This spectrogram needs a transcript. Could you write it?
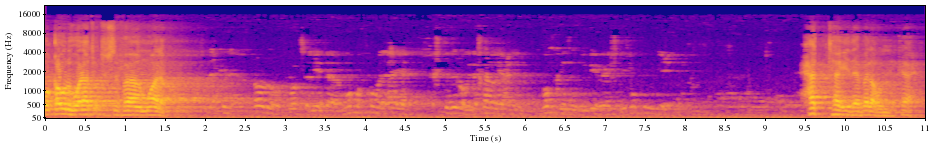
وقوله ولا تؤتوا السفهاء أموالكم لكن قوله مرسل يتامى مو مفهوم الايه يعني ممكن يبيع ويشتري ممكن يبيع. حتى إذا بلغوا النكاح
